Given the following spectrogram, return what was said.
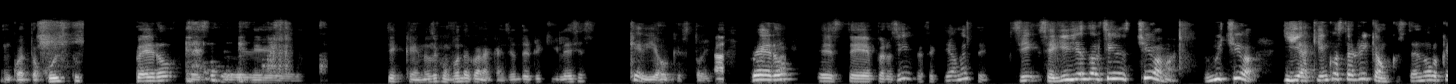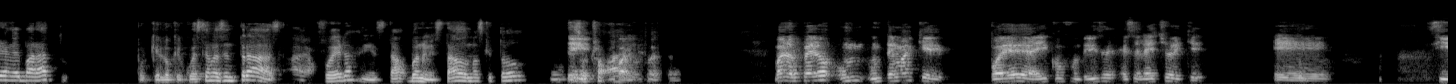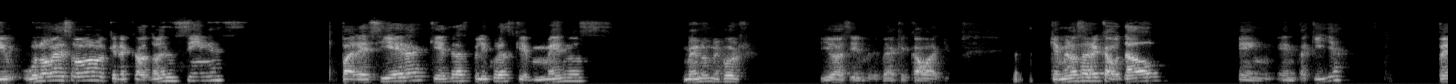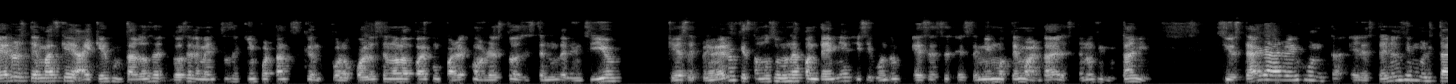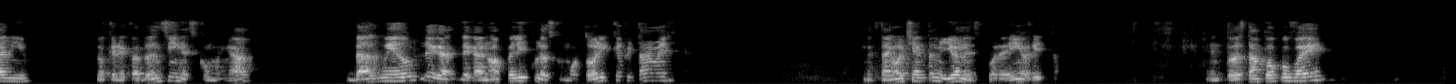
en cuanto a culto, pero este, sí, que no se confunda con la canción de Ricky Iglesias, qué viejo que estoy. Ah. Pero, este, pero sí, efectivamente, sí, seguir yendo al cine es chiva, man, es muy chiva. Y aquí en Costa Rica, aunque ustedes no lo crean, es barato, porque lo que cuestan las entradas afuera, en estado, bueno, en estados más que todo, es Sí, otro- por supuesto. Bueno, pero un, un tema que puede ahí confundirse es el hecho de que eh, si uno ve solo lo que recaudó en cines, pareciera que es de las películas que menos, menos mejor, iba a decir, vea qué caballo, que menos ha recaudado en, en taquilla. Pero el tema es que hay que juntar dos, dos elementos aquí importantes que, por lo cual usted no lo puede comparar con el resto de los estrenos del MCU que es el primero, que estamos en una pandemia, y segundo, es ese, ese mismo tema, ¿verdad? El estreno simultáneo. Si usted agarra y junta el estreno simultáneo, lo que recordó en cines como en app, Black Widow le ganó a películas como Thor y Capitán América. Está en 80 millones por ahí ahorita. Entonces tampoco fue,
